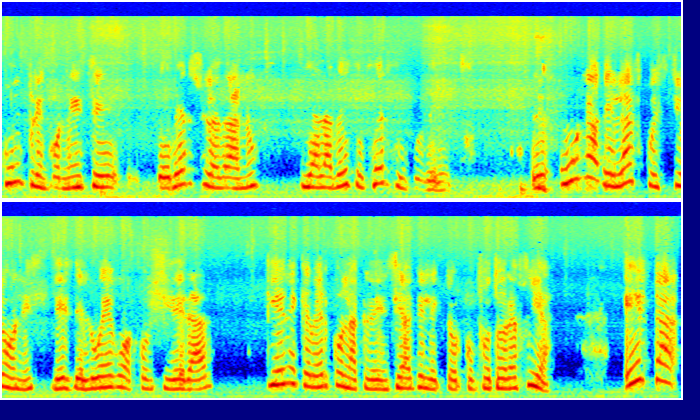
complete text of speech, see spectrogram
cumplen con ese deber ciudadano y a la vez ejercen su derecho. Eh, una de las cuestiones, desde luego, a considerar tiene que ver con la credencial de lector con fotografía. Esta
